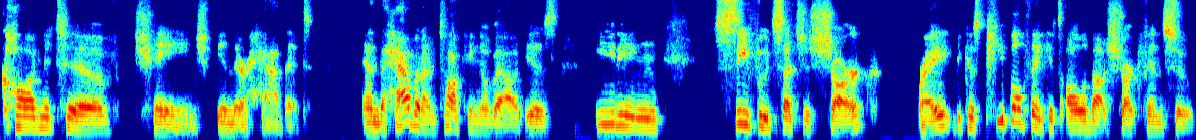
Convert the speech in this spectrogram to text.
cognitive change in their habit. And the habit I'm talking about is eating seafood such as shark right? Because people think it's all about shark fin soup,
